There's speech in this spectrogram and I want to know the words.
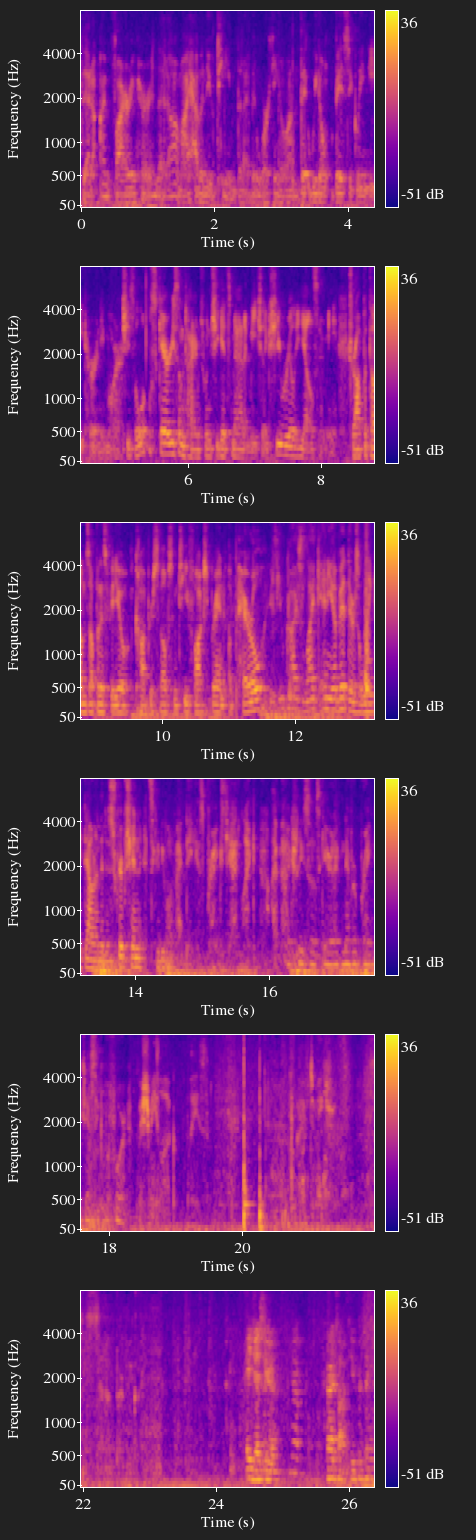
that I'm firing her and that um, I have a new team that I've been working on that we don't basically need her anymore. She's a little scary sometimes when she gets mad at me. She, like she really yells at me. Drop a thumbs up on this video. Cop yourself some T-Fox brand apparel. If you guys like any of it, there's a link down in the description. It's gonna be one of my biggest pranks yet. Like I'm actually so scared. I've never pranked Jessica before. Wish me luck, have to make sure this is set up perfectly. Hey Jessica. Yep. Can I talk to you for a second?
